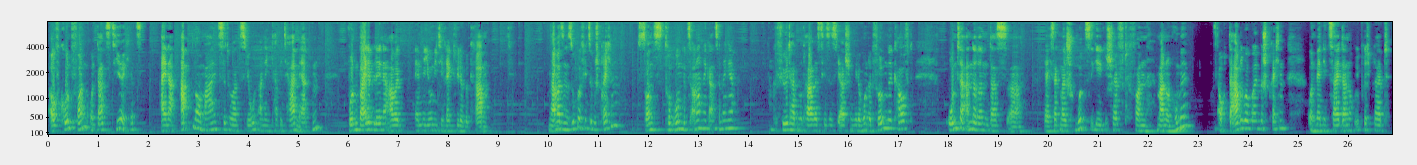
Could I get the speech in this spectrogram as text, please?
Aufgrund von, und da zitiere ich jetzt, einer abnormalen Situation an den Kapitalmärkten wurden beide Pläne aber Ende Juni direkt wieder begraben. Wir haben also super viel zu besprechen. Sonst drumherum gibt es auch noch eine ganze Menge. Gefühlt hat Notaris dieses Jahr schon wieder 100 Firmen gekauft. Unter anderem das, äh, ja, ich sag mal, schmutzige Geschäft von Mann und Hummel. Auch darüber wollen wir sprechen. Und wenn die Zeit dann noch übrig bleibt,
